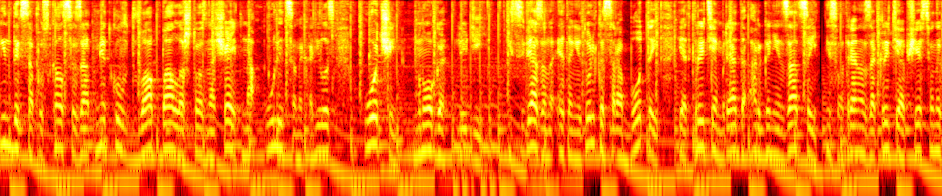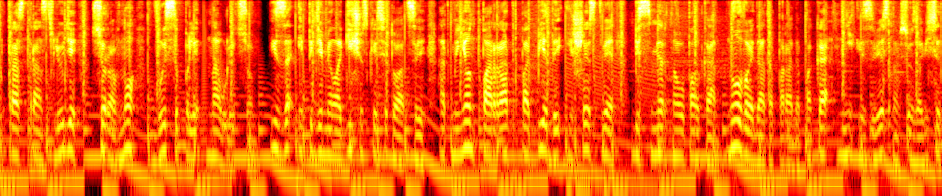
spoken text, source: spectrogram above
Индекс опускался за отметку в 2 балла, что означает на улице находилось очень много людей. И связано это не только с работой и открытием ряда организаций. Несмотря на закрытие общественных пространств, люди все равно высыпали на улицу. Из-за эпидемиологической ситуации отменен парад Победы и шествие Бессмертного полка. Новая дата парада пока неизвестна, все зависит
